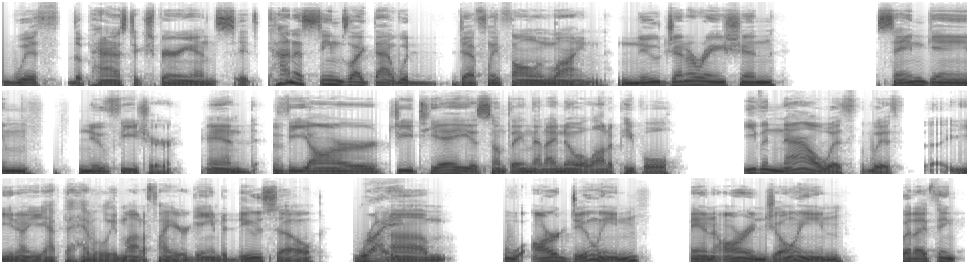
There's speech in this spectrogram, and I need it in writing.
with the past experience, it kind of seems like that would definitely fall in line. New generation, same game, new feature. And VR GTA is something that I know a lot of people even now with with uh, you know, you have to heavily modify your game to do so, Right. um are doing and are enjoying, but I think,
